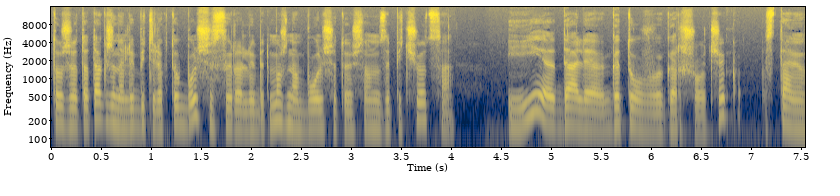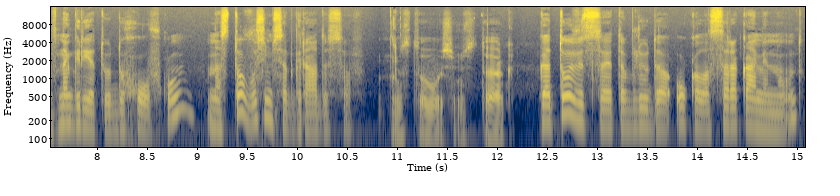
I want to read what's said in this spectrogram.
Тоже это также на любителя. Кто больше сыра любит, можно больше, то есть он запечется. И далее готовый горшочек ставим в нагретую духовку на 180 градусов. 180. Так. Готовится это блюдо около 40 минут.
